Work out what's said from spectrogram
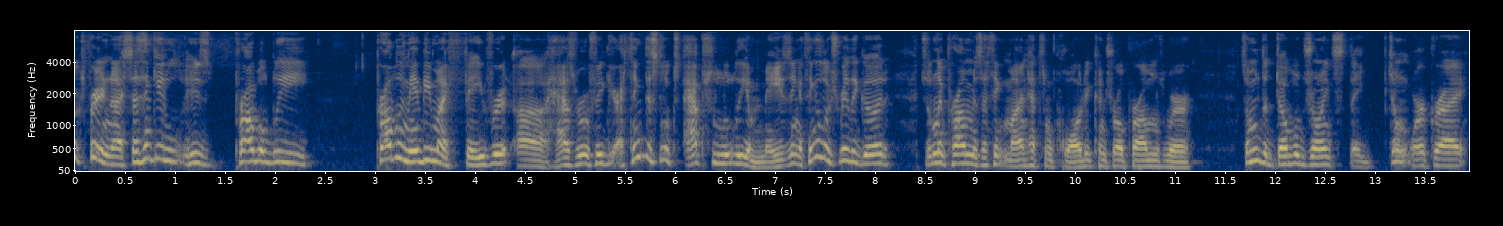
Looks pretty nice. I think he he's probably probably maybe my favorite uh, Hasbro figure. I think this looks absolutely amazing. I think it looks really good. The only problem is I think mine had some quality control problems where some of the double joints they don't work right.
